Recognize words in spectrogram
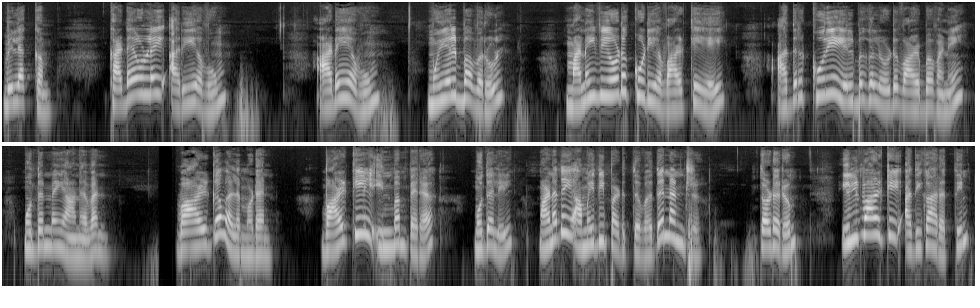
விளக்கம். கடவுளை அறியவும் அடையவும் முயல்பவருள் மனைவியோடு கூடிய வாழ்க்கையை அதற்குரிய இயல்புகளோடு வாழ்பவனே முதன்மையானவன். வாழ்க வளமுடன். வாழ்க்கையில் இன்பம் பெற முதலில் மனதை அமைதிப்படுத்துவது நன்று. தொடரும் இல்வாழ்க்கை அதிகாரத்தின்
